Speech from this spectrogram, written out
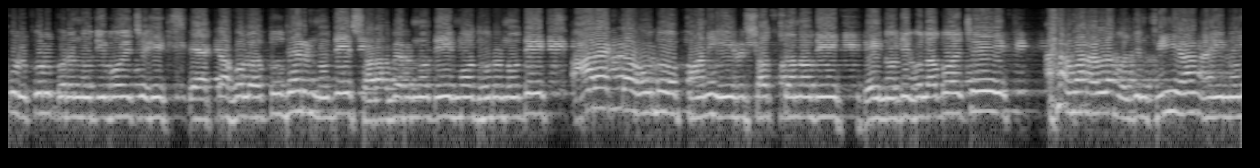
কুলকুল করে নদী বইছে। একটা হলো দুধের নদী, শরাবের নদী, মধুর নদী, আর একটা হলো পানির স্বচ্ছ নদী। এই নদীগুলো বইছে আমার আল্লাহ বলছেন, ফিহা আইনুন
